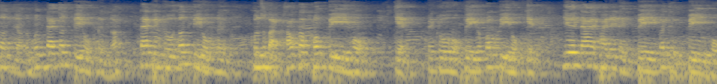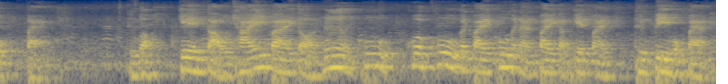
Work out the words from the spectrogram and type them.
ต้นอย่างสมมติได้ต้นปี 61เนาะได้เป็นครูต้นปี 61 คุณสมบัติเขาก็ครบปี 67 เป็นครู 6 ปีก็ครบปี 67 ยื่นได้ภายใน 1 ปีก็ถึงปี 68 ถึงบอกเกณฑ์เก่าใช้ไปต่อเนื่องคู่ควบคู่กันไปคู่ขนานไปกับเกณฑ์ใหม่ถึงปี 68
